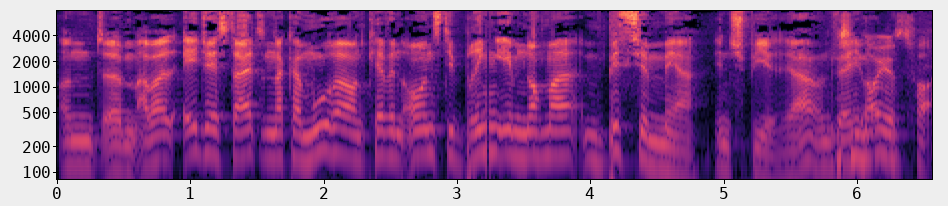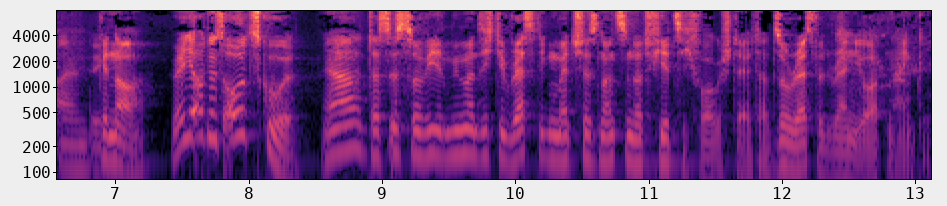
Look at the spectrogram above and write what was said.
Und ähm, aber AJ Styles und Nakamura und Kevin Owens, die bringen eben noch mal ein bisschen mehr ins Spiel, ja. Und bisschen Neues vor allen Dingen. Genau. Randy Orton ist Oldschool, ja. Das ist so wie wie man sich die Wrestling Matches 1940 vorgestellt hat. So wrestelt Randy Orton eigentlich.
